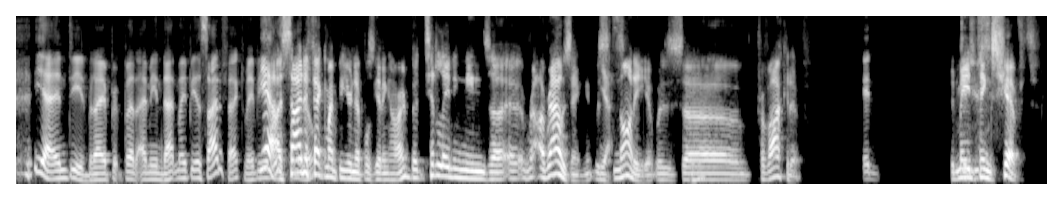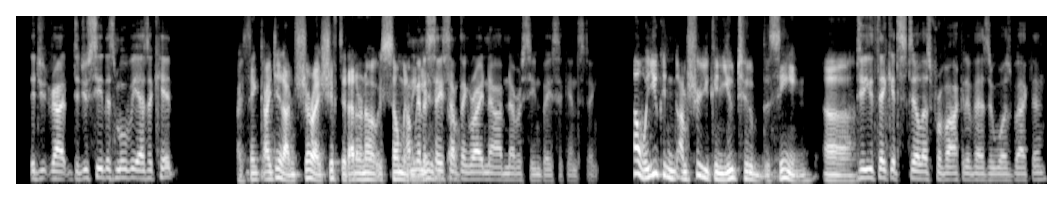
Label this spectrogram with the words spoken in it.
yeah, indeed. But I, but I mean, that might be a side effect. Maybe. Yeah, a side you know. effect might be your nipples getting hard, but titillating means uh, arousing. It was Yes. naughty. It was uh, provocative. It- it made you things shift. Did you uh, did you see this movie as a kid? I think I did. I'm sure I shifted. I don't know. It was so many. I'm going to say ago. something right now. I've never seen Basic Instinct. Oh well, you can. I'm sure you can YouTube the scene. Uh, Do you think it's still as provocative as it was back then?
